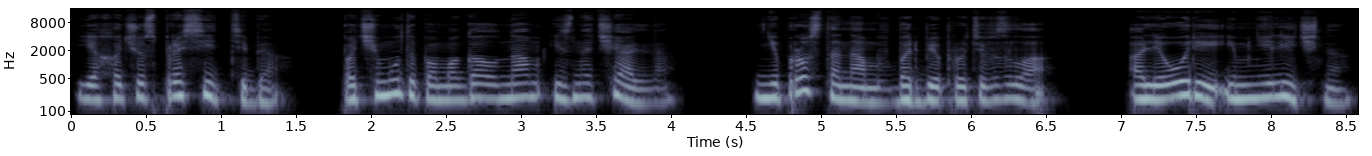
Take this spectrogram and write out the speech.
Я хочу спросить тебя, почему ты помогал нам изначально? Не просто нам в борьбе против зла, а Леории и мне лично.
